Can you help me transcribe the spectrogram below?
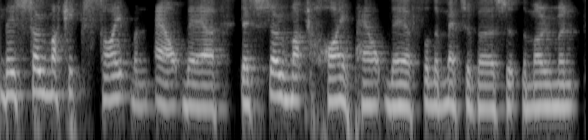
there's so much excitement out there, there's so much hype out there for the Metaverse at the moment.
